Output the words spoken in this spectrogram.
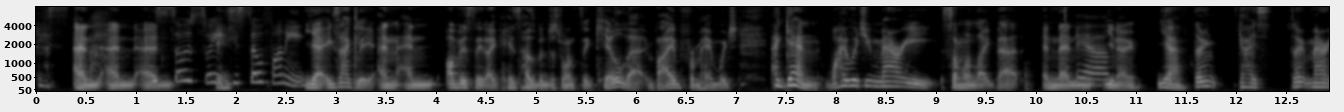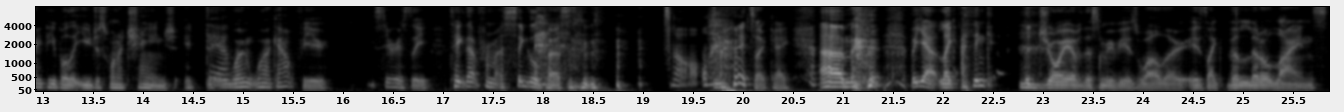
He's, and and and he's so sweet. he's- He's, so funny. Yeah, exactly. And and obviously like his husband just wants to kill that vibe from him, which again, why would you marry someone like that? And then, Yeah. you know, yeah, don't guys, don't marry people that you just want to change. It Yeah. it won't work out for you. Seriously. Take that from a single person. Oh, it's okay. Um but yeah, like I think the joy of this movie as well though is like the little lines.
